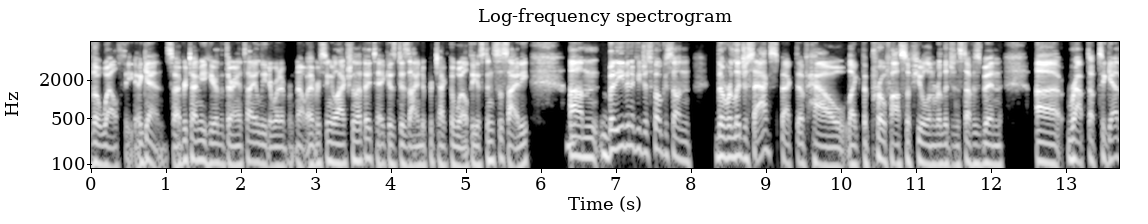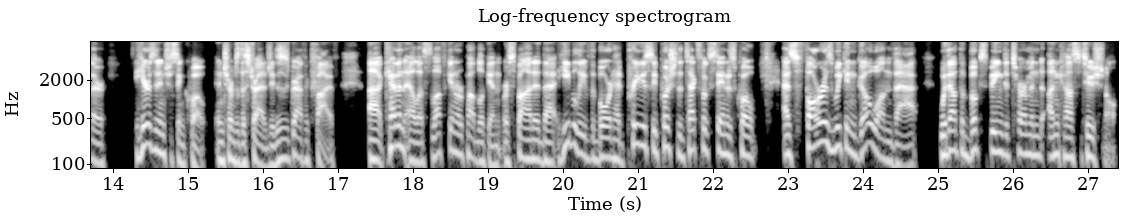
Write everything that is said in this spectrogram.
the wealthy. Again, so every time you hear that they're anti-elite or whatever, no, every single action that they take is designed to protect the wealthiest in society. Mm-hmm. Um, but even if you just focus on the religious aspect of how like the pro fossil fuel and religion stuff has been uh, wrapped up together, here's an interesting quote in terms of the strategy. This is graphic five. Uh, Kevin Ellis, Lufkin Republican, responded that he believed the board had previously pushed the textbook standards, quote, as far as we can go on that without the books being determined unconstitutional.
